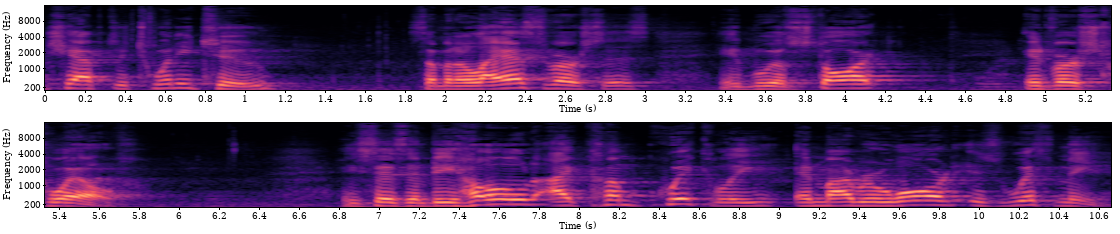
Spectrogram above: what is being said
chapter 22, some of the last verses, and we'll start in verse 12. He says, And behold, I come quickly, and my reward is with me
